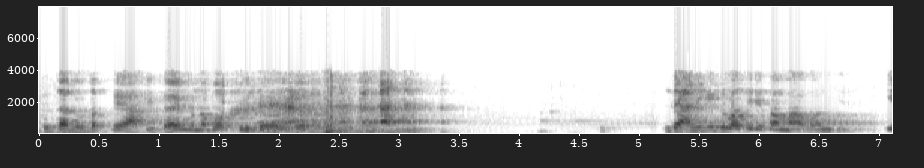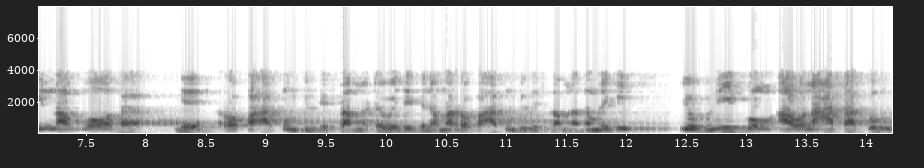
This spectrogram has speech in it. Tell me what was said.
Desain utek ke akibae menapa gitu. Ndak niki kula cerita mawon. Inna woha ya rofa akum bil Islam. Nah, dawe Sayyidina Umar rofa akum bil Islam. Teng mriki yuhnikum auna asakum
